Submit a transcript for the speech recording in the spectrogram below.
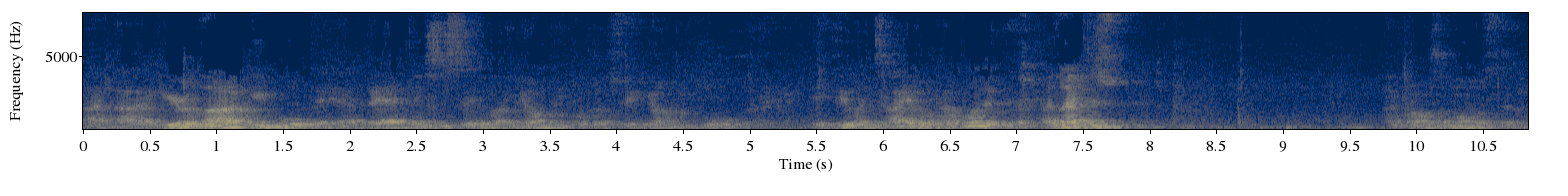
I, I hear a lot of people that have bad things to say about young people. They'll say young people, they feel entitled. I want to, I'd like to, I promise I'm almost done.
